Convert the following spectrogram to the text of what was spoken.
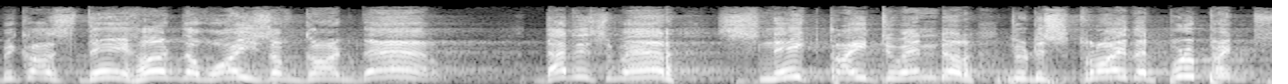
because they heard the voice of God there. That is where snake tried to enter to destroy that pulpit.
